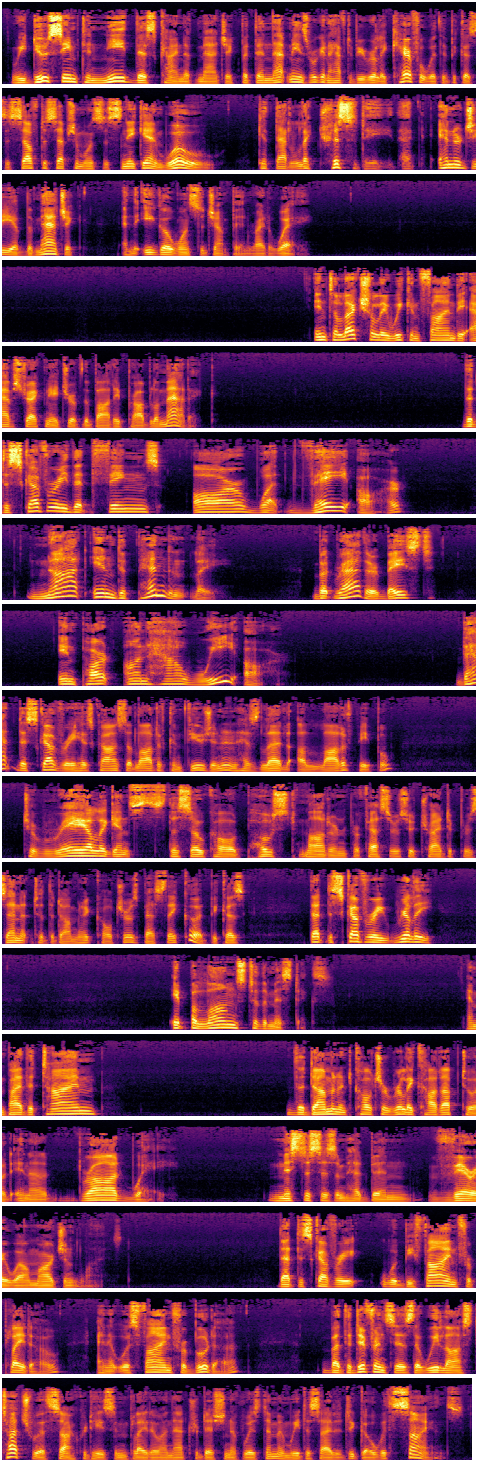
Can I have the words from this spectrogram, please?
We do seem to need this kind of magic, but then that means we're going to have to be really careful with it because the self deception wants to sneak in. Whoa, get that electricity, that energy of the magic, and the ego wants to jump in right away. Intellectually, we can find the abstract nature of the body problematic. The discovery that things are what they are not independently, but rather based in part on how we are. That discovery has caused a lot of confusion and has led a lot of people to rail against the so called postmodern professors who tried to present it to the dominant culture as best they could, because that discovery really it belongs to the mystics. And by the time the dominant culture really caught up to it in a broad way. Mysticism had been very well marginalized. That discovery would be fine for Plato, and it was fine for Buddha, but the difference is that we lost touch with Socrates and Plato and that tradition of wisdom, and we decided to go with science.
